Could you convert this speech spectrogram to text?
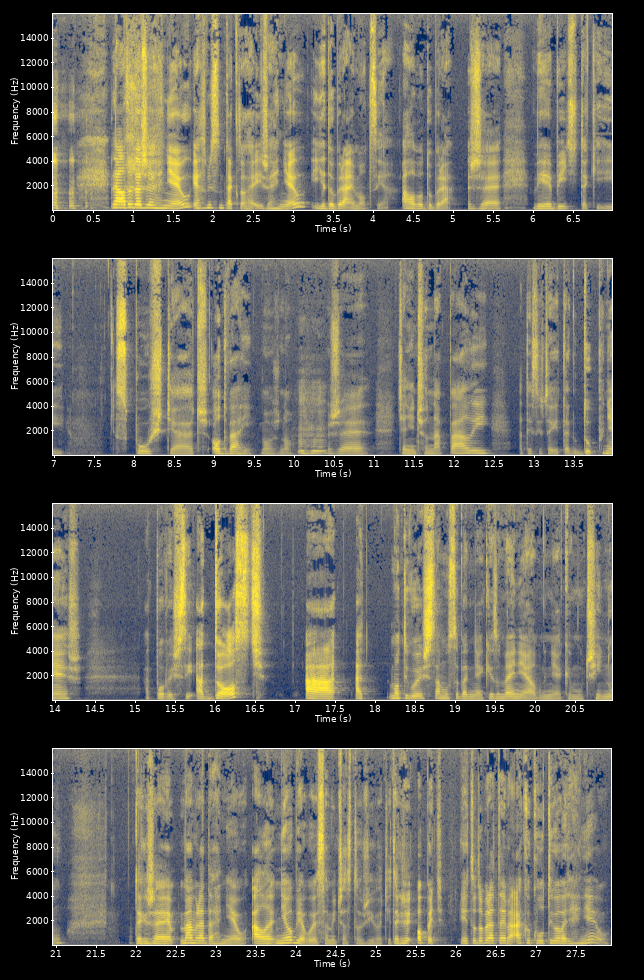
no ale teda, že hnev, ja si myslím takto, hej, že hnev je dobrá emócia. Alebo dobrá, že vie byť taký spúšťač odvahy možno. Mhm. Že ťa niečo napáli a ty si vtedy tak dupneš a povieš si a dosť a, a motivuješ samu seba k nejakej zmene alebo k nejakému činu. Takže mám rada hnev, ale neobjavuje sa mi často v živote. Takže opäť, je to dobrá téma, ako kultivovať hnev.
